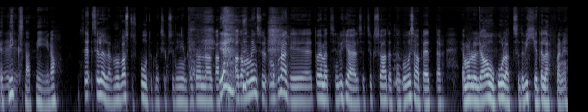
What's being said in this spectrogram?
et miks nad nii noh see, sellele mul vastus puudub, miks siuksed inimesed on, aga yeah., aga ma võin ma kunagi toimetasin lühiajaliselt siukest saadet nagu Võsa-Peeter ja mul oli au kuulata seda vihjetelefoni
